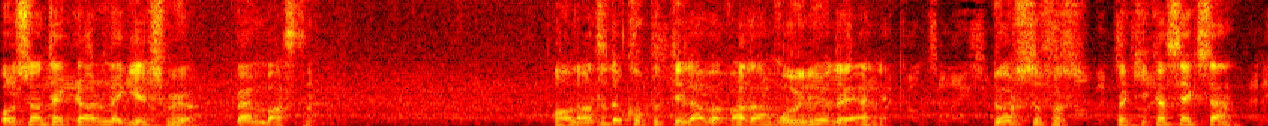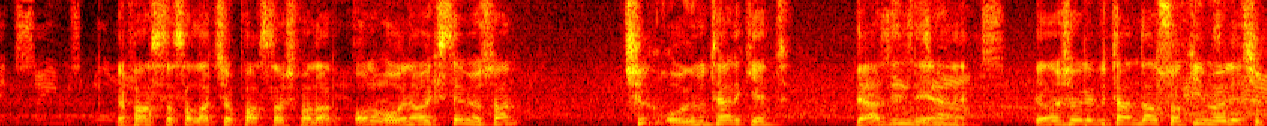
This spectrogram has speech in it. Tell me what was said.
pozisyon tekrarını da geçmiyor. Ben bastım. Bağlantı da kopuk değil ha bak adam oynuyor da yani. 4-0. Dakika 80. Defansta salakça paslaşmalar. Oğlum oynamak istemiyorsan çık oyunu terk et. Derdin ne yani? Ya da şöyle bir tane daha sokayım öyle çık.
